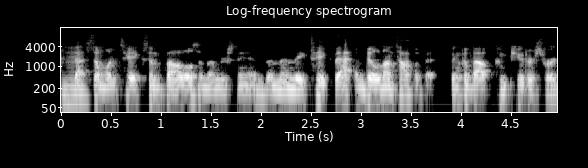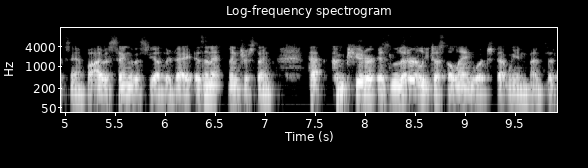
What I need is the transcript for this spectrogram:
mm. that someone takes and follows and understands. And then they take that and build on top of it. Think about computers, for example. I was saying this the other day. Isn't it interesting that computer is literally just a language that we invented?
